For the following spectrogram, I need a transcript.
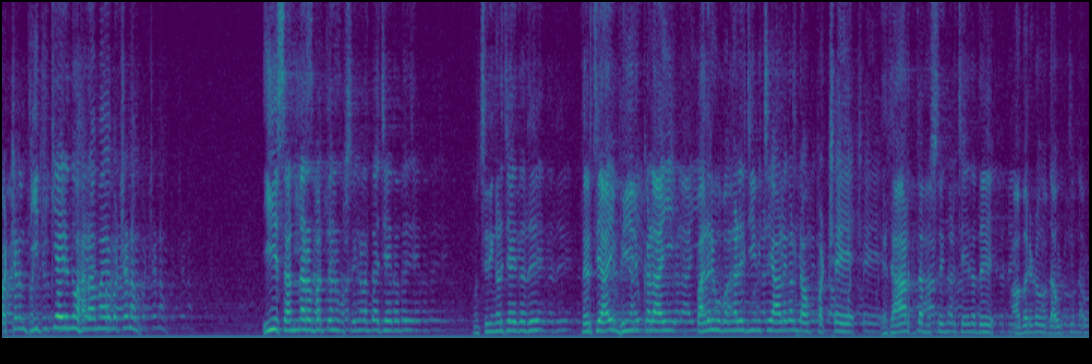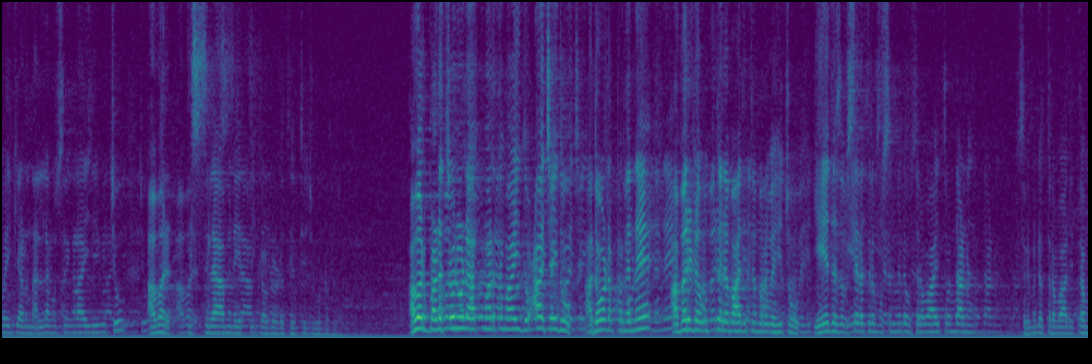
ഭക്ഷണം തീറ്റിക്കായിരുന്നു ഹറാമായ ഭക്ഷണം. ഈ സന്ദർഭത്തിൽ മുസ്ലിങ്ങൾ എന്താ ചെയ്തത്? മുസ്ലിങ്ങൾ ചെയ്തത് തീർച്ചയായും ഭീരുക്കളായി പല രൂപങ്ങളിൽ ജീവിച്ച ആളുകളുണ്ടാവും. പക്ഷേ യഥാർത്ഥ മുസ്ലിങ്ങൾ ചെയ്തത് അവരുടെ ദൗത്യം നിർവഹിക്കുകയാണ്. നല്ല മുസ്ലിങ്ങളായി ജീവിച്ചു. അവർ ഇസ്ലാമിനെ എത്തിക്കൊണ്ടോട് എത്തിച്ചു കൊണ്ടുവന്നു. അവർ പഠിച്ചവനോട് ആത്മാർത്ഥമായി ദുആ ചെയ്തു. അതോടൊപ്പം തന്നെ അവരുടെ ഉത്തരവാദിത്വം നിർവഹിച്ചു. ഏത് അവസരത്തിലും മുസ്ലിമിന്റെ ഉത്തരവാദിത്വം എന്താണ്? മുസ്ലിമിന്റെ ഉത്തരവാദിത്വം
